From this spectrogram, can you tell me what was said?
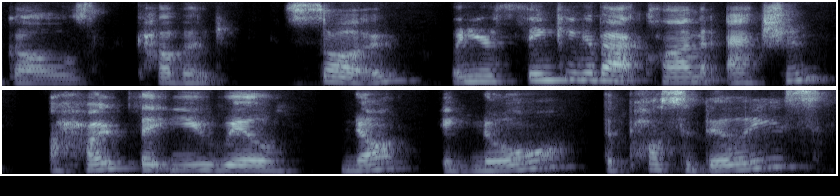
Goals covered. So, when you're thinking about climate action, I hope that you will not ignore the possibilities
